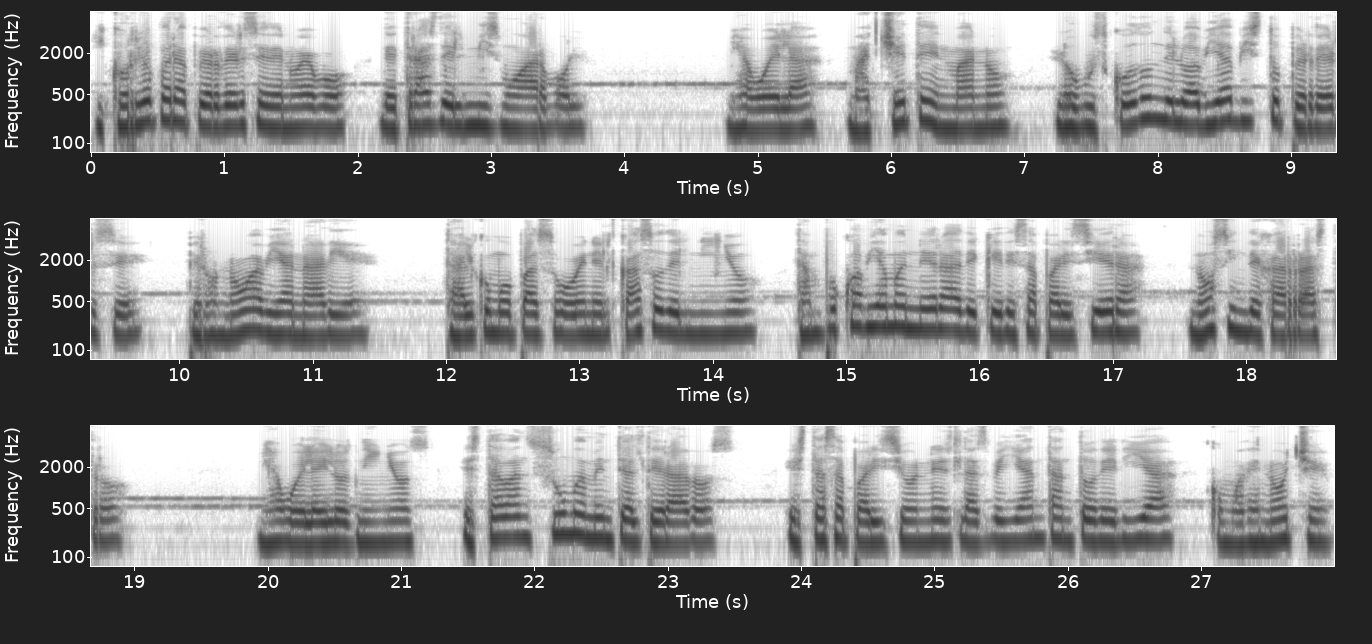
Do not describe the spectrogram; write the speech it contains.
y corrió para perderse de nuevo detrás del mismo árbol. Mi abuela, machete en mano, lo buscó donde lo había visto perderse, pero no había nadie. Tal como pasó en el caso del niño, tampoco había manera de que desapareciera, no sin dejar rastro. Mi abuela y los niños estaban sumamente alterados. Estas apariciones las veían tanto de día como de noche,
